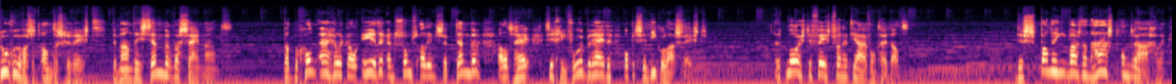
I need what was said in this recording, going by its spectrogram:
Vroeger was het anders geweest. De maand december was zijn maand. Dat begon eigenlijk al eerder en soms al in september als hij zich ging voorbereiden op het Sint-Nicolaasfeest. Het mooiste feest van het jaar vond hij dat. De spanning was dan haast ondraaglijk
